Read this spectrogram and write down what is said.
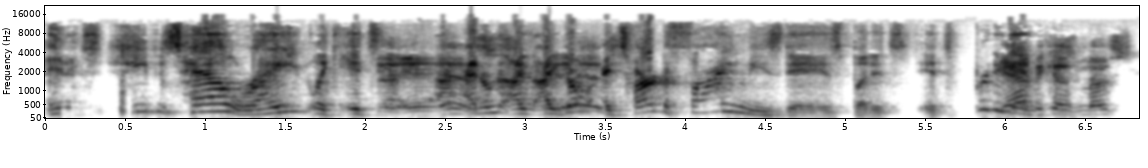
and it's cheap as hell, right? Like it's It I, I don't know. I, I It don't. is. It's hard to find these days, but it's it's pretty. yeah, because most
